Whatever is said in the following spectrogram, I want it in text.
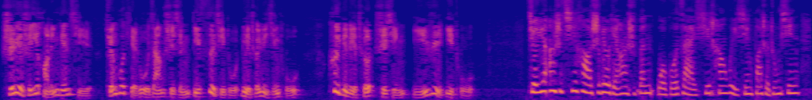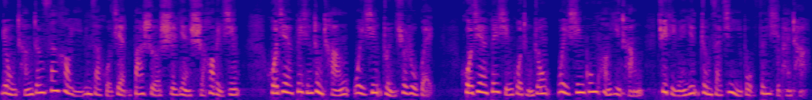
十月十一号零点起全国铁路将实行第四季度列车运行图客运列车实行一日一图。九月二十七号十六点二十分我国在西昌卫星发射中心用长征三号乙运载火箭发射试验十号卫星火箭飞行正常卫星准确入轨。火箭飞行过程中卫星工况异常具体原因正在进一步分析排查。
